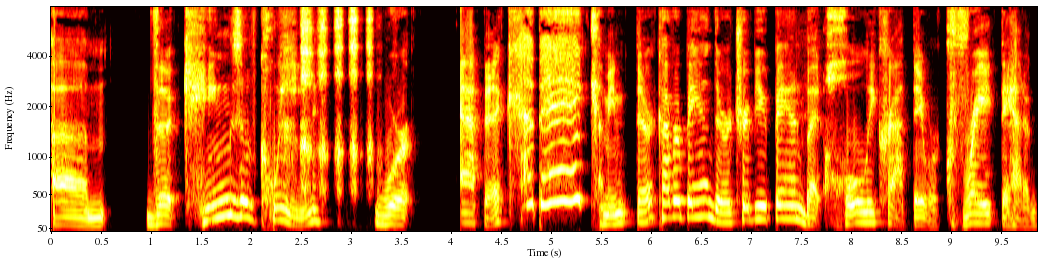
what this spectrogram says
No. The Kings of Queen were epic. Epic. I mean, they're a cover band, they're a tribute band, but holy crap, they were great. They had a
